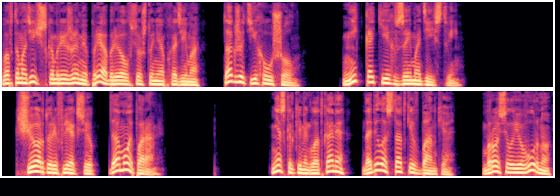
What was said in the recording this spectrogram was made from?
в автоматическом режиме приобрел все, что необходимо, также тихо ушел. Никаких взаимодействий. К черту рефлексию, домой пора. Несколькими глотками добил остатки в банке, бросил ее в урну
